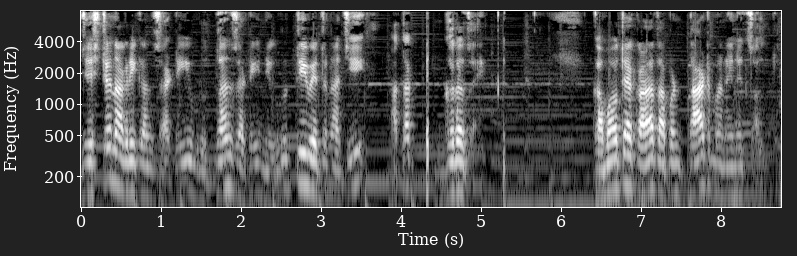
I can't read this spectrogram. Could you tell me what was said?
ज्येष्ठ नागरिकांसाठी वृद्धांसाठी निवृत्ती वेतनाची आता गरज आहे. कमावत्या काळात आपण ताट मानेने चालतो.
